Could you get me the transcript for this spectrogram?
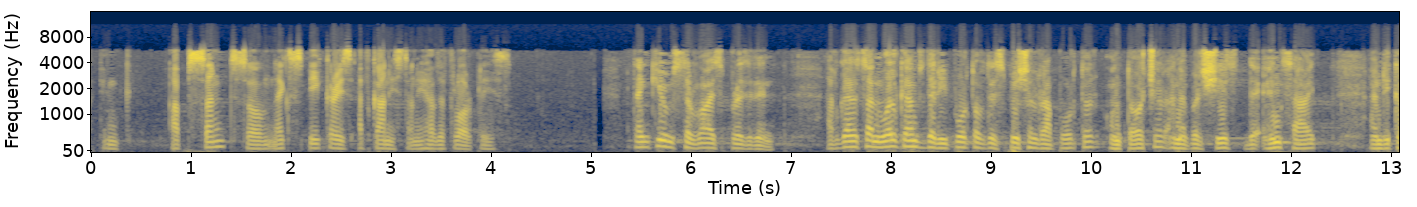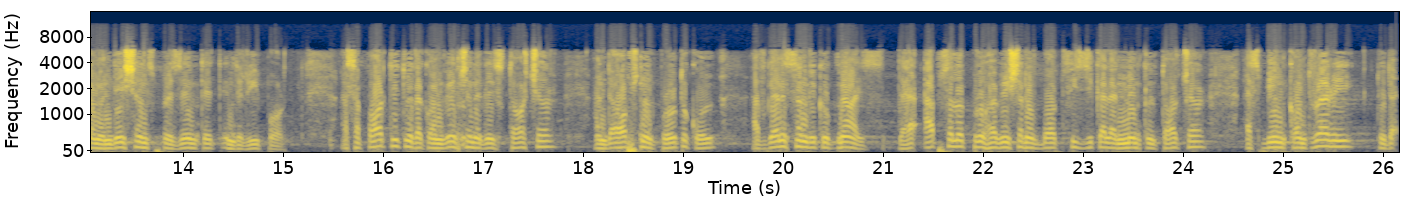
I think absent. So next speaker is Afghanistan. You have the floor, please. Thank you, Mr. Vice President. Afghanistan welcomes the report of the Special Rapporteur on torture and appreciates the insight and recommendations presented in the report. As a party to the Convention Against Torture and the optional protocol, Afghanistan recognizes the absolute prohibition of both physical and mental torture as being contrary to the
